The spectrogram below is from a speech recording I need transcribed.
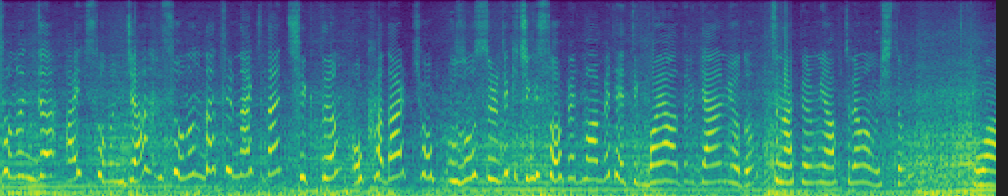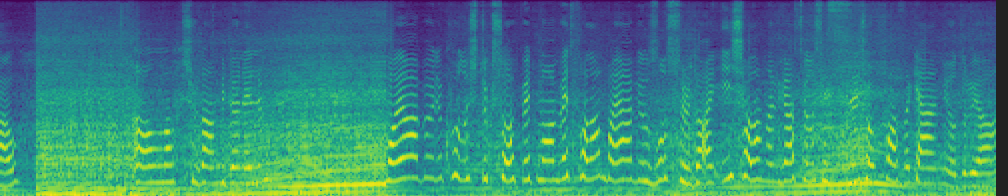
sonunca, ay sonunca, sonunda tırnakçıdan çıktım. O kadar çok uzun sürdü ki çünkü sohbet muhabbet ettik. Bayağıdır gelmiyordum. Tırnaklarımı yaptıramamıştım. Wow. Allah şuradan bir dönelim. Böyle konuştuk, sohbet, muhabbet falan bayağı bir uzun sürdü. Ay inşallah navigasyonun sesi çok fazla gelmiyordur ya.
